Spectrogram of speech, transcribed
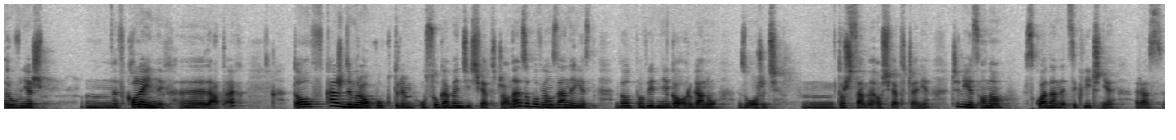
również mm, w kolejnych latach, to w każdym roku, w którym usługa będzie świadczona, zobowiązany jest do odpowiedniego organu złożyć mm, tożsame oświadczenie, czyli jest ono składane cyklicznie raz e,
